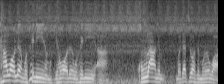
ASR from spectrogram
ถ้าเว่าเรื่องประเพณีเนาะเมื่อกี้เขาเว่าเรื่องประเพณีอ่าของเราวเนี่ยบ่จะว่าเสมอว่า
